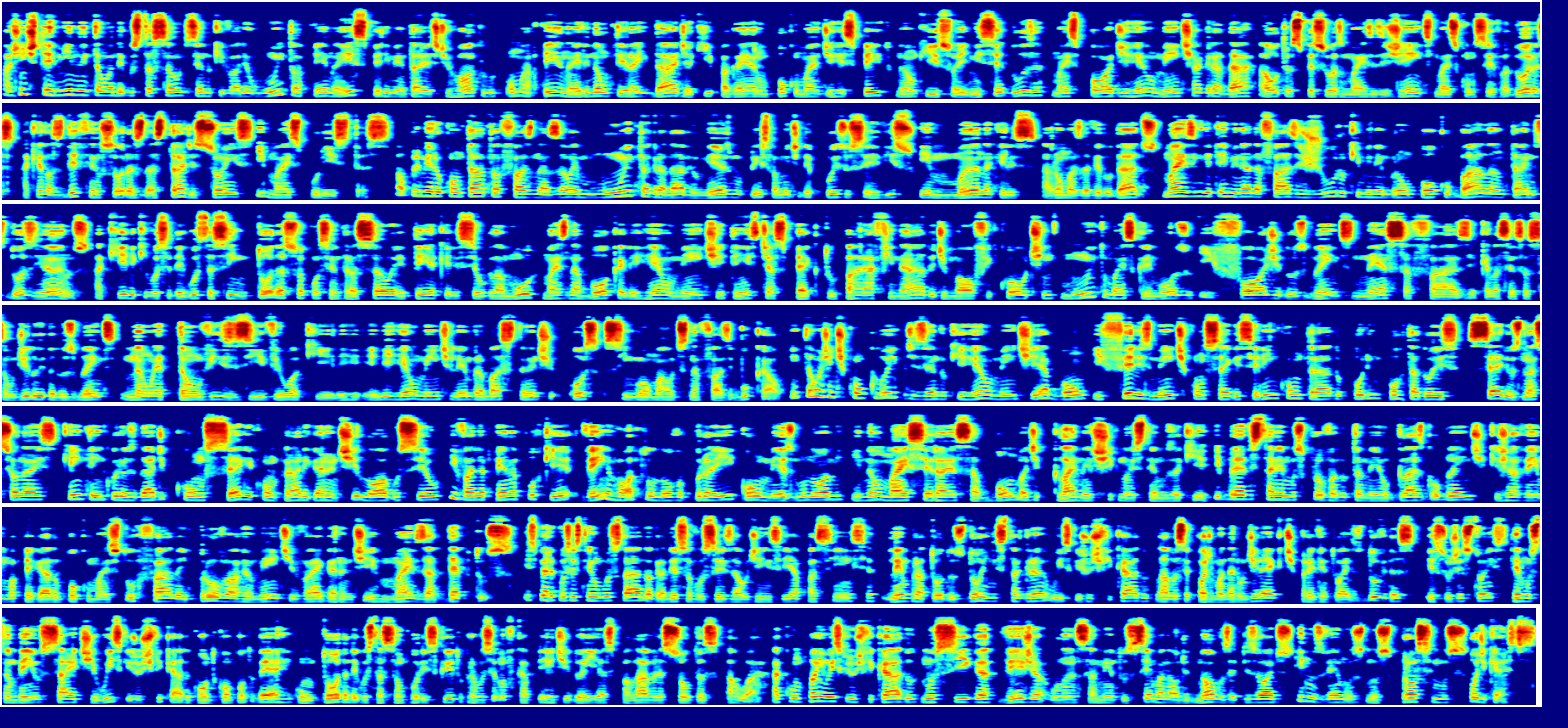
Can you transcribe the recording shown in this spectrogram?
A gente termina então a degustação dizendo que valeu muito a pena experimentar este rótulo. Uma pena ele não ter a idade aqui para ganhar um pouco mais de respeito. Não que isso aí me seduza, mas pode realmente agradar a outras pessoas mais exigentes, mais conservadoras, aquelas defensoras das tradições e mais puristas. Ao primeiro contato, a fase nasal é muito agradável mesmo, principalmente depois do serviço, emana aqueles aromas aveludados, mas em determinada fase juro que me lembrou um pouco Ballantines 12 anos, aquele que você degusta assim toda a sua concentração, ele tem aquele seu glamour, mas na boca ele realmente tem este aspecto parafinado de mouth coating, muito mais cremoso e foge dos blends nessa fase. Aquela sensação diluída dos blends não é tão visível aqui. Ele, ele realmente lembra bastante os single malts na fase bucal. Então a gente conclui dizendo que realmente é bom e felizmente consegue ser encontrado por por importadores sérios nacionais. Quem tem curiosidade consegue comprar e garantir logo o seu e vale a pena porque vem rótulo novo por aí com o mesmo nome e não mais será essa bomba de climate que nós temos aqui. E breve estaremos provando também o Glasgow Blend, que já vem uma pegada um pouco mais turfada e provavelmente vai garantir mais adeptos. Espero que vocês tenham gostado, agradeço a vocês a audiência e a paciência. Lembro a todos do Instagram, Whisky Justificado, lá você pode mandar um direct direct para eventuais dúvidas e sugestões. Temos também o site whiskyjustificado.com.br com toda a degustação por escrito para você não ficar perdido aí as palavras soltas ao ar. Acompanhe o Whisky Justificado, nos siga, veja o lançamento semanal de novos episódios e nos vemos nos próximos podcasts.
